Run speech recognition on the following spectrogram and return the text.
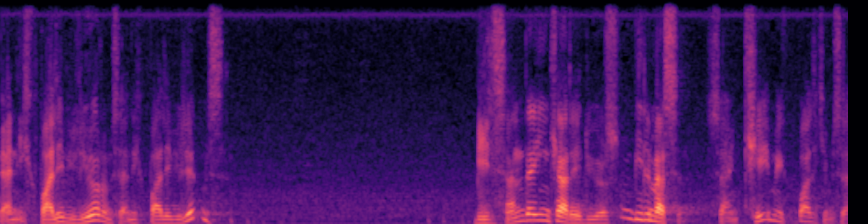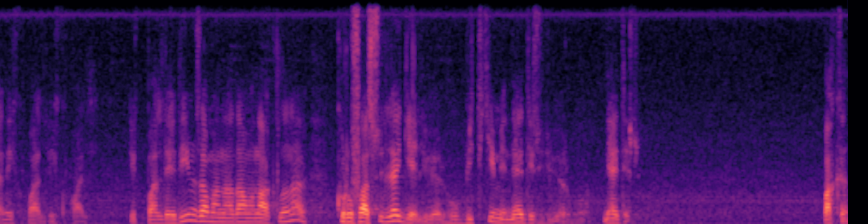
Ben İkbal'i biliyorum. Sen İkbal'i bilir misin? Bilsen de inkar ediyorsun, bilmesin. Sen kim İkbal kim? Sen İkbal, İkbal. İkbal dediğim zaman adamın aklına kuru fasulye geliyor. Bu bitki mi nedir diyor bu. Nedir? Bakın.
